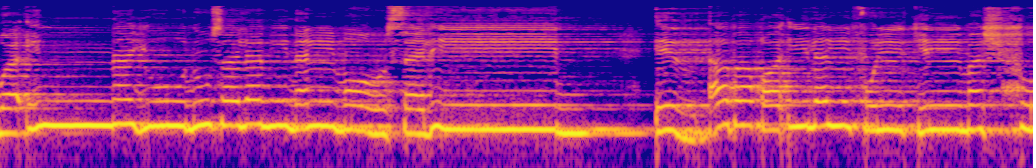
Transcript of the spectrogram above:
وَإِنَّ يُونُسَ لَمِنَ الْمُرْسَلِينَ إِذْ أَبَقَ إِلَى الْفُلْكِ الْمَشْحُونَ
